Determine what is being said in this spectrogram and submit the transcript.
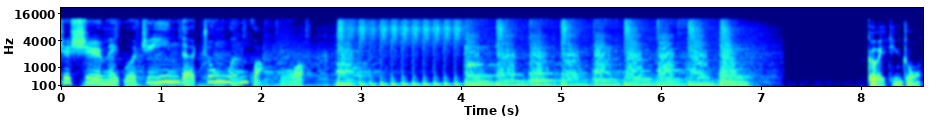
这是美国之音的中文广播。各位听众，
